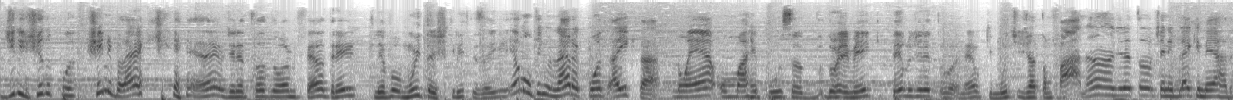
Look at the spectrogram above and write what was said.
dirigido por Shane Black, né, o diretor do Homem-Ferro 3, que levou muitas críticas aí. Eu não tenho nada contra... Aí que tá, não é uma repulsa do, do remake pelo diretor, né, o que muitos já estão falando, ah, não, diretor Shane Black merda.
